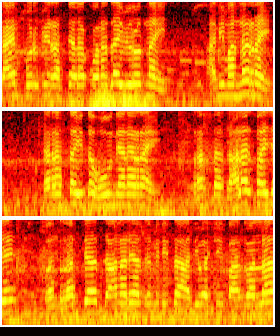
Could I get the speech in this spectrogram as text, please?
कायमस्वरूपी रस्त्याला कोणाचाही विरोध नाही. आम्ही मानणार नाही का रस्ता इथं होऊन देणार नाही. रस्ता झालाच पाहिजे पण रस्त्यात जाणाऱ्या जमिनीचा आदिवासी बांधवांना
